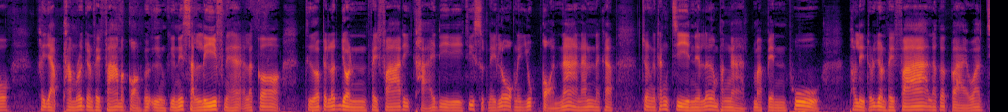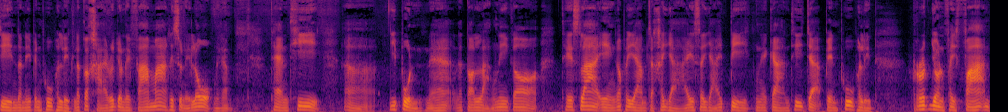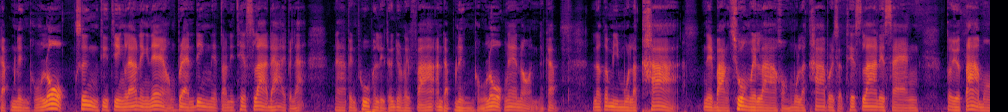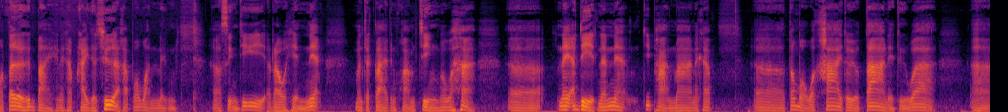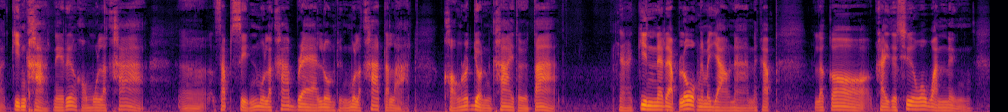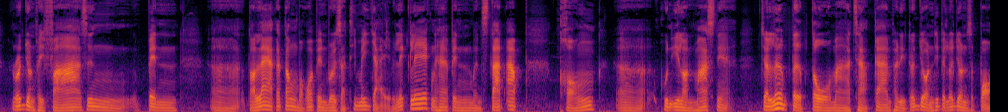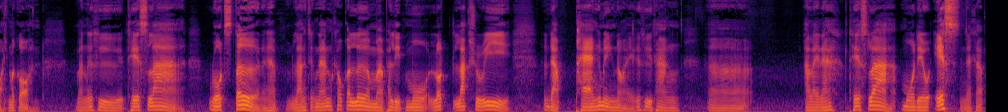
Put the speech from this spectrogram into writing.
ขยับทำรถยนต์ไฟฟ้ามาก่อนคนอื่น คือนิสสันลีฟนะฮะแล้วก็ถือว่าเป็นรถยนต์ไฟฟ้าที่ขายดีที่สุดในโลกในยุคก่อนหน้านั้นนะครับ จนกระทั่งจีนเนี่ยเริ่มพังงาดมาเป็นผู้ผ ผลิตรถยนต์ไฟฟ้า แล้วก็กลายว่าจีนตอนนี้เป็นผู้ผลิต แล้วก็ขายรถยนต์ไฟฟ้ามากที่สุดในโลกนะครับ แทนที่ญี่ปุ่นนะฮะและตอนหลังนี่ก็เทสลาเองก็พยายามจะขยายสยายปีกในการที่จะเป็นผู้ผลิตรถยนต์ไฟฟ้าอันดับหนึ่งของโลก ซึ่งจริงๆ แล้วในแง่ของ branding เนี่ยตอนนี้เทสลาได้ไปแล้วนะเป็นผู้ผลิตรถยนต์ไฟฟ้าอันดับหนึ่งของโลกแน่นอนนะครับ แล้วก็มีมูลค่า ในบางช่วงเวลาของมูลค่าบริษัทเทสลาเนี่ยแซงโตโยต้ามอเตอร์ขึ้นไปนะครับ ใครจะเชื่อครับว่าวันหนึ่งสิ่งที่เราเห็นเนี่ย มันจะกลายเป็นความจริง เพราะว่าในอดีตนั้นเนี่ย ที่ผ่านมานะครับต้องบอกว่าค่ายโตโยต้าเนี่ยถือว่ากินขาดในเรื่องของมูลค่าทรัพย์สิน มูลค่าแบรนด์รวมถึงมูลค่าตลาดของรถยนต์ค่ายโตโยต้า นะกินในระดับโลกเนี่ยมายาวนานนะครับ แล้วก็ใครจะเชื่อว่าวันหนึ่ง รถยนต์ไฟฟ้าซึ่งเป็นอตอนแรกก็ต้องบอกว่าเป็นบริษัทที่ไม่ใหญ่ เป็นเล็กๆนะฮะ เป็นเหมือนสตาร์ทอัพของอคุณอีลอน มัสก์เนี่ย จะเริ่มเติบโตมาจากการผลิตรถยนต์ที่เป็นรถยนต์สปอร์ตมาก่อน มันก็คือ Tesla Roadster นะครับ หลังจากนั้นเขาก็เริ่มมาผลิตโมรถ luxury ระดับ พงขึ้นมาอีกหน่อยก็คือทางอะไรนะ Tesla Model S นะครับ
